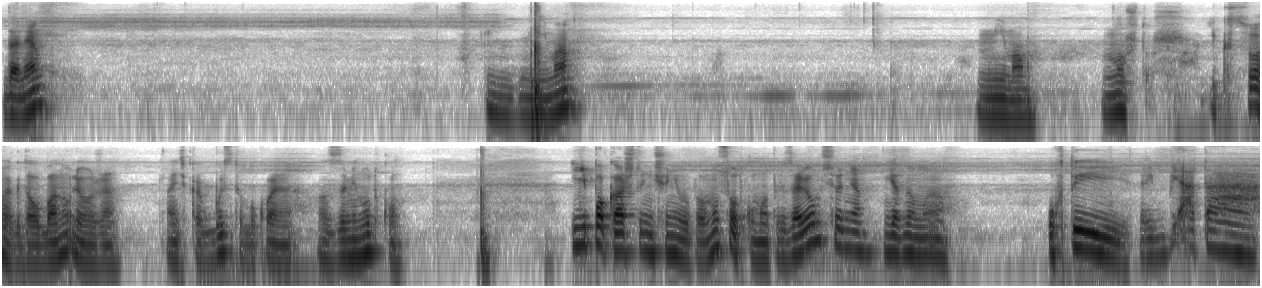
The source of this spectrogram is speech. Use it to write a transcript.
Далее. Мимо. Мимо. Ну что ж, x40 долбанули уже. Знаете, как быстро, буквально за минутку. И пока что ничего не выпало. Ну, сотку мы призовем сегодня, я думаю. Ух ты, ребята!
